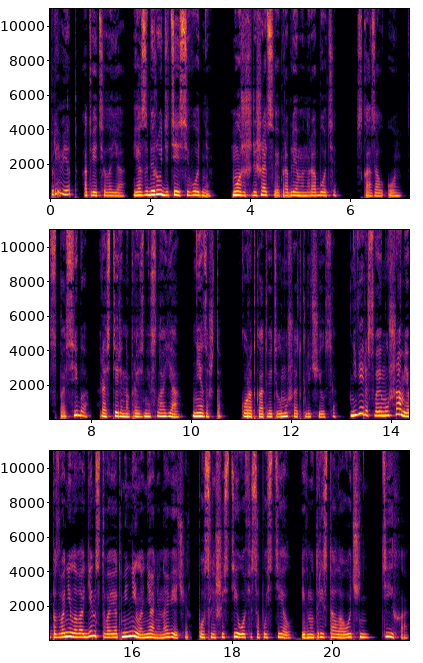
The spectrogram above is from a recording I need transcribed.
«Привет», — ответила я. «Я заберу детей сегодня. Можешь решать свои проблемы на работе», — сказал он. «Спасибо», растерянно произнесла я. Не за что, коротко ответил муж и отключился. Не веря своим ушам, я позвонила в агентство и отменила няню на вечер. После шести офис опустел, и внутри стало очень тихо.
